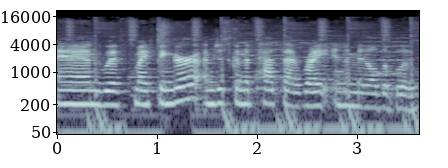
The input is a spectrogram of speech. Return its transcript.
And with my finger, I'm just gonna pat that right in the middle of the blue.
